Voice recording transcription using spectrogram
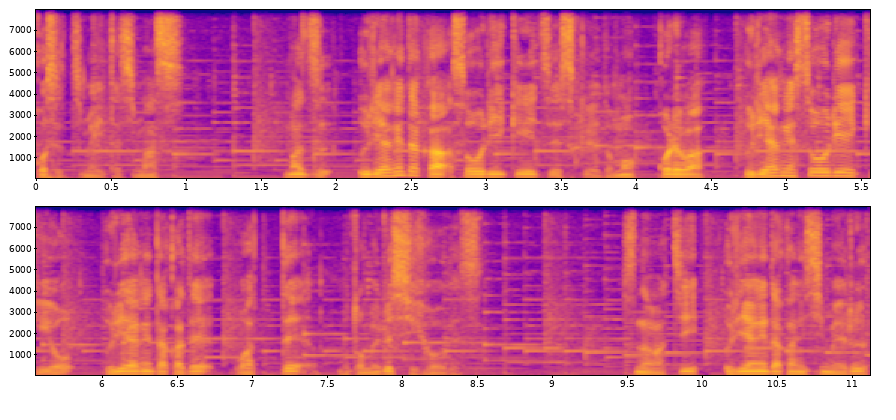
ご説明いたします。まず売上高総利益率ですけれどもこれは売上総利益を売上高で割って求める指標です。すなわち売上高に占める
